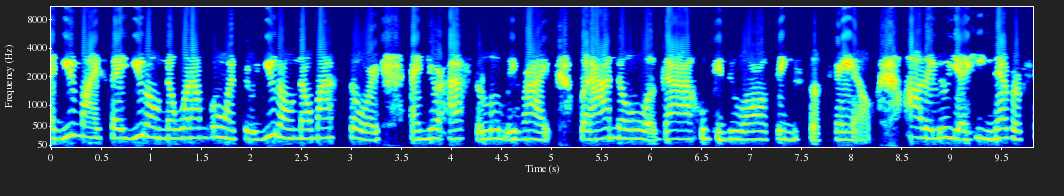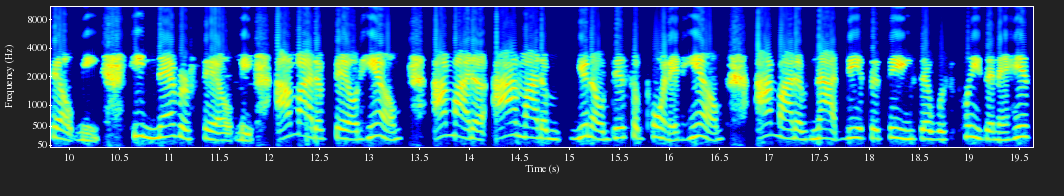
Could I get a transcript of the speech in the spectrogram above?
and you might say, You don't know what I'm going through. You don't know my story. And you're absolutely right. But I know a God who can do all things but fail. Hallelujah. He never failed me. He never failed me. I might have failed him. I might have I might have, you know, disappointed him. I might have not did the things that was pleasing in his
